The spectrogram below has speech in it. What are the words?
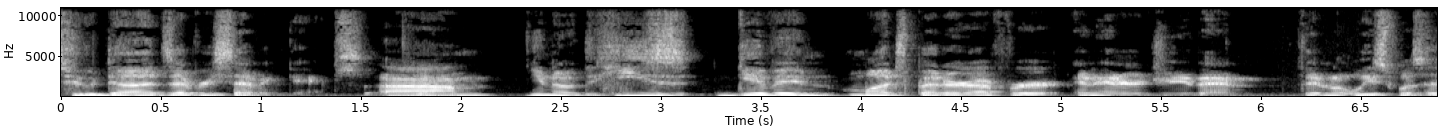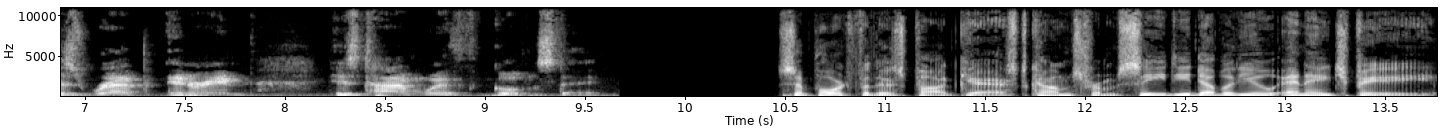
two duds every seven games. Um, You know, he's given much better effort and energy than than at least was his rep entering his time with Golden State. Support for this podcast comes from CDW and HP.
